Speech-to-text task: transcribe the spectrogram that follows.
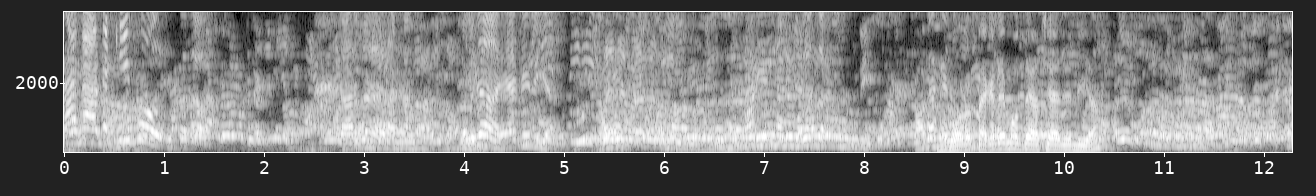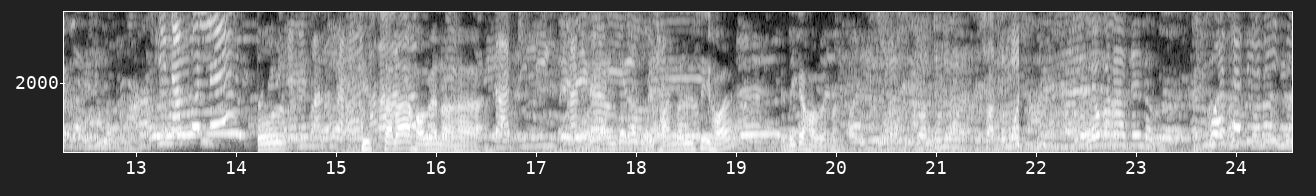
না না ওটা কি ফুল? বড় প্যাকেটের মধ্যে আছে অ্যাজেলিয়া। শীত ছাড়া হবে না হ্যাঁ। ঠান্ডা দেশেই হয় এদিকে হবে না। পয়সা দিয়ে দিয়েছি।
